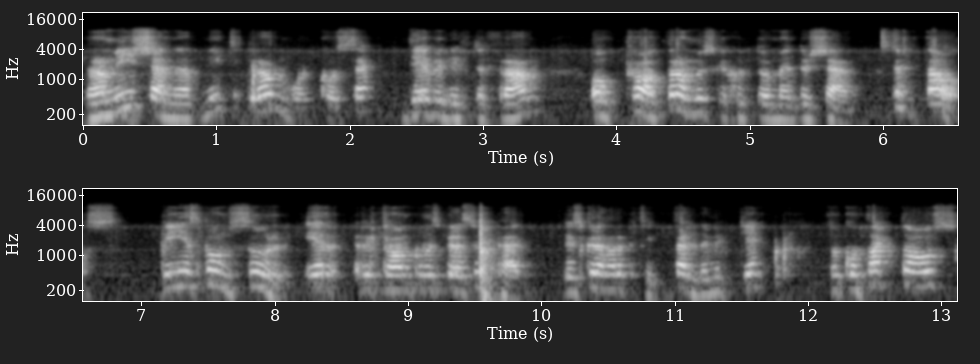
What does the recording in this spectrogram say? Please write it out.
Men om ni känner att ni tycker om vårt koncept, det vi lyfter fram och pratar om muskelsjukdomen Duchenne, stötta oss. Bli en sponsor. Er reklam kommer att spelas upp här. Det skulle ha betytt väldigt mycket. Så kontakta oss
